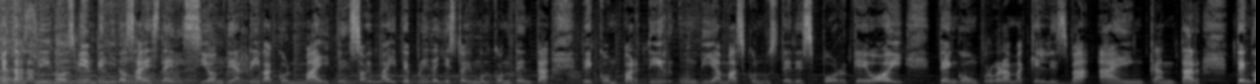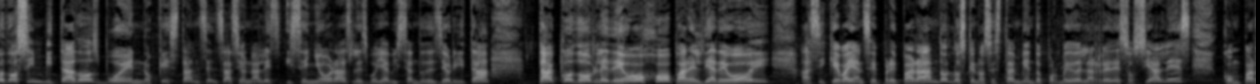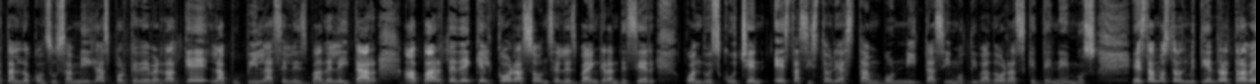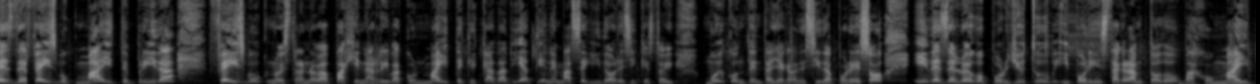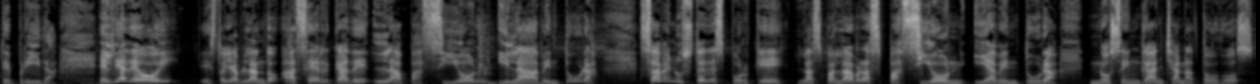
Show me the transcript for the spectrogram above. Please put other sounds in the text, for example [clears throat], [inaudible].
¿Qué tal amigos? Bienvenidos a esta edición de Arriba con Maite. Soy Maite Prida y estoy muy contenta de compartir un día más con ustedes porque hoy tengo un programa que les va a encantar. Tengo dos invitados, bueno, que están sensacionales y señoras, les voy avisando desde ahorita, taco doble de ojo para el día de hoy, así que váyanse preparando. Los que nos están viendo por medio de las redes sociales, compártanlo con sus amigas porque de verdad que la pupila se les va a deleitar. Aparte de que el corazón se les va a engrandecer cuando escuchen estas historias tan bonitas y motivadoras que tenemos. Estamos transmitiendo a través de Facebook Maite Prida, Facebook, nuestra nueva página arriba con Maite, que cada día tiene más seguidores y que estoy muy contenta y agradecida por eso. Y desde luego por YouTube y por Instagram, todo bajo Maite Prida. El día de hoy Estoy hablando acerca de la pasión y la aventura. ¿Saben ustedes por qué las palabras pasión y aventura nos enganchan a todos?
